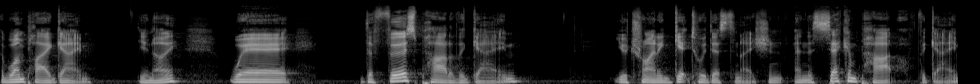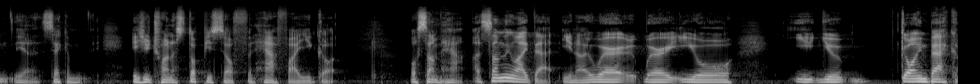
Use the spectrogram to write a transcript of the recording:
a one-player game. You know, where the first part of the game you're trying to get to a destination, and the second part of the game, yeah, the second is you're trying to stop yourself and how far you got, or somehow something like that. You know, where where you're you, you're going back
